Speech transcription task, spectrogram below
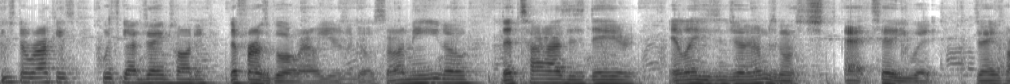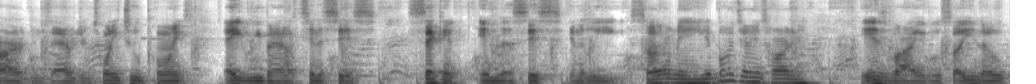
Houston Rockets, which got James Harden the first go around years ago. So, I mean, you know, the ties is there. And ladies and gentlemen, I'm just to tell you what James Harden is averaging 22 points, 8 rebounds, 10 assists, second in the assists in the league. So, I mean, your boy James Harden is valuable. So, you know,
